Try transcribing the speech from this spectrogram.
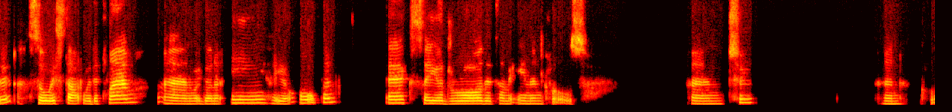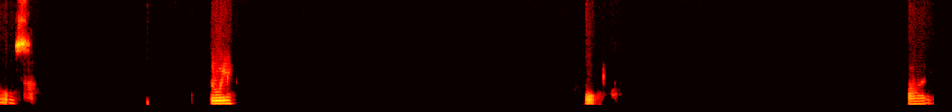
It. So we start with the clam and we're gonna inhale, open. Exhale, draw the tummy in and close. And two, and close. Three, four, five,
